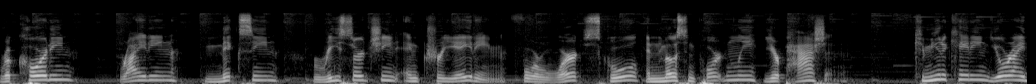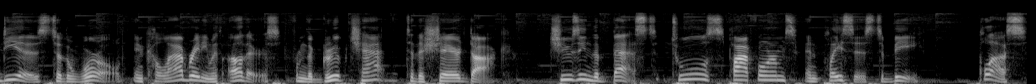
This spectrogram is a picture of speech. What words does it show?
recording, writing, mixing, researching, and creating for work, school, and most importantly, your passion. Communicating your ideas to the world and collaborating with others from the group chat to the shared doc. Choosing the best tools, platforms, and places to be. Plus,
